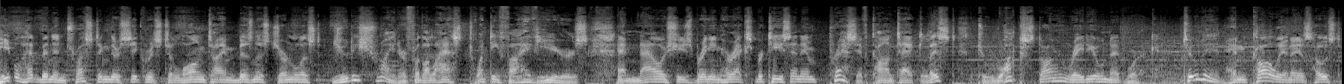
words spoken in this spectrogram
People have been entrusting their secrets to longtime business journalist Judy Schreiner for the last 25 years, and now she's bringing her expertise and impressive contact list to Rockstar Radio Network. Tune in and call in as host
